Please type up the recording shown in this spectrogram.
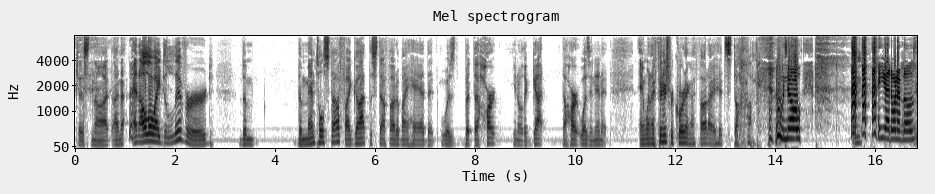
Just not and, and although i delivered the the mental stuff i got the stuff out of my head that was but the heart you know the gut the heart wasn't in it and when i finished recording i thought i hit stop oh no. you had one of those.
